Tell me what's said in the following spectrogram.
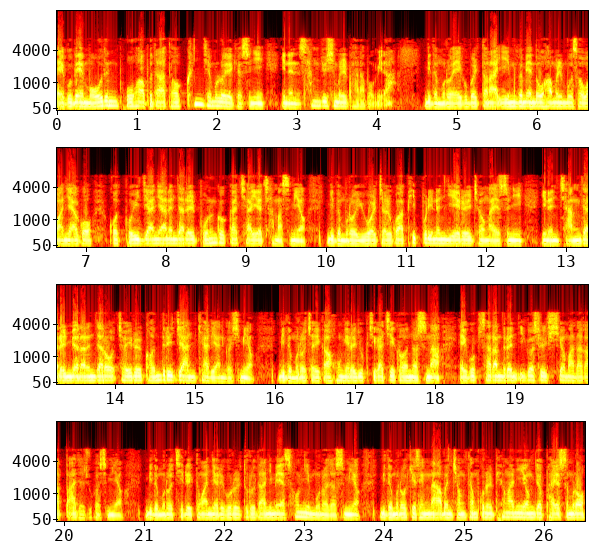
애굽의 모든 보화보다 더 큰 재물로 여겼으니 이는 상주심을 바라봅니다. 믿음으로 애굽을 떠나 임금의 노함을 무서워하니 하고 곧 보이지 아니하는 자를 보는 것 같이 하여 참았으며 믿음으로 유월절과 피 뿌리는 예를 정하였으니 이는 장자를 멸하는 자로 저희를 건드리지 않게 하리 한 것이며 믿음으로 저희가 홍해를 육지같이 건넜으나 애굽 사람들은 이것을 시험하다가 빠져 죽었으며 믿음으로 7일 동안 여리고를 두루다니며 성이 무너졌으며 믿음으로 기생 나합은 정탐꾼을 평안히 영접하였으므로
